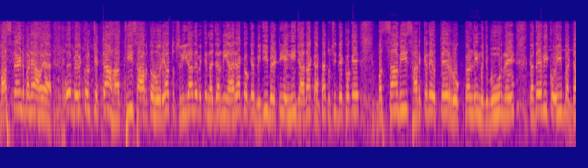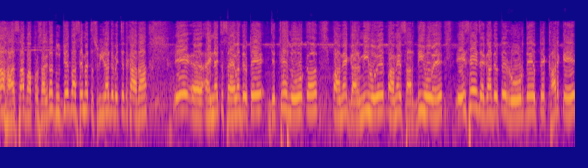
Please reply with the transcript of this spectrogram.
ਬੱਸ ਸਟੈਂਡ ਬਣਿਆ ਹੋਇਆ ਉਹ ਬਿਲਕੁਲ ਚਿੱਟਾ ਹਾਥੀ ਸਾਬਤ ਹੋ ਰਿਹਾ ਉਹ ਤਸਵੀਰਾਂ ਦੇ ਵਿੱਚ ਨਜ਼ਰ ਨਹੀਂ ਆ ਰਿਹਾ ਕਿਉਂਕਿ ਵਿਜੀਬਿਲਟੀ ਇੰਨੀ ਜ਼ਿਆਦਾ ਘੱਟ ਹੈ ਤੁਸੀਂ ਦੇਖੋ ਕਿ ਬੱਸਾਂ ਵੀ ਸੜਕ ਦੇ ਉੱਤੇ ਰੋਕਣ ਲਈ ਮਜਬੂਰ ਨੇ। ਕਦੇ ਵੀ ਕੋਈ ਵੱਡਾ ਹਾਦਸਾ ਵਾਪਰ ਸਕਦਾ। ਦੂਜੇ ਪਾਸੇ ਮੈਂ ਤਸਵੀਰਾਂ ਦੇ ਵਿੱਚ ਦਿਖਾ ਦਾਂ, ਇਹ ਐਨਐਚ 7 ਦੇ ਉੱਤੇ ਜਿੱਥੇ ਲੋਕ ਭਾਵੇਂ ਗਰਮੀ ਹੋਵੇ, ਭਾਵੇਂ ਸਰਦੀ ਹੋਵੇ, ਇਸੇ ਜਗ੍ਹਾ ਦੇ ਉੱਤੇ ਰੋਡ ਦੇ ਉੱਤੇ ਖੜ ਕੇ,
